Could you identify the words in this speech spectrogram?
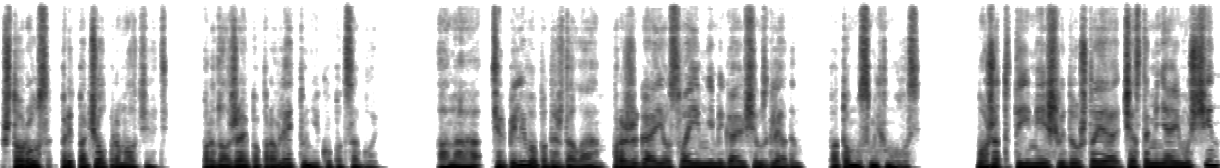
что Рус предпочел промолчать, продолжая поправлять тунику под собой. Она терпеливо подождала, прожигая его своим немигающим взглядом, потом усмехнулась. «Может, ты имеешь в виду, что я часто меняю мужчин?»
